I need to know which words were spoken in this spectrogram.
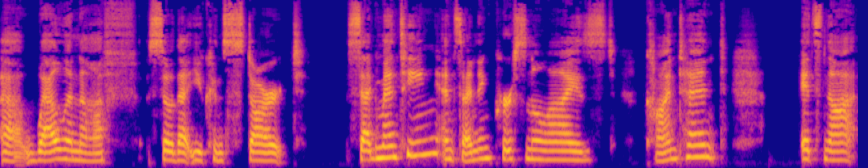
uh, well enough so that you can start segmenting and sending personalized content, it's not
